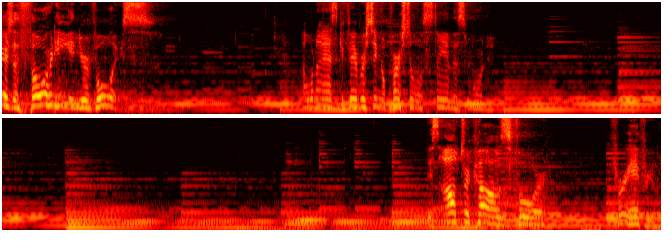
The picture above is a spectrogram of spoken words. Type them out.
There's authority in your voice. I want to ask if every single person will stand this morning. This altar calls for for everyone.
